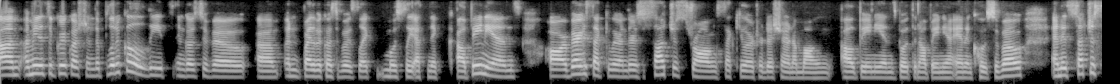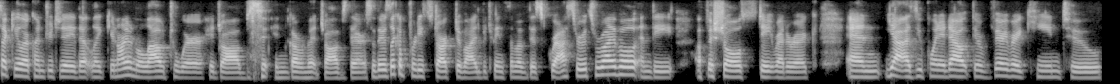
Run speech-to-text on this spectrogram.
Um, I mean, it's a great question. The political elites in Kosovo, um, and by the way, Kosovo is like mostly ethnic Albanians, are very secular, and there's such a strong secular tradition among Albanians, both in Albania and in Kosovo. And it's such a secular country today that like you're not even allowed to wear hijabs in government jobs there. So there's like a pretty stark divide between some of this grassroots revival and the official state rhetoric. And yeah, as you pointed out, they're very, very keen to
